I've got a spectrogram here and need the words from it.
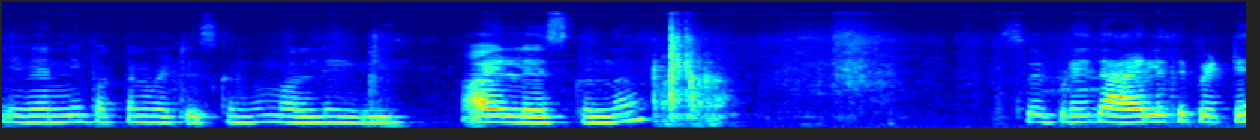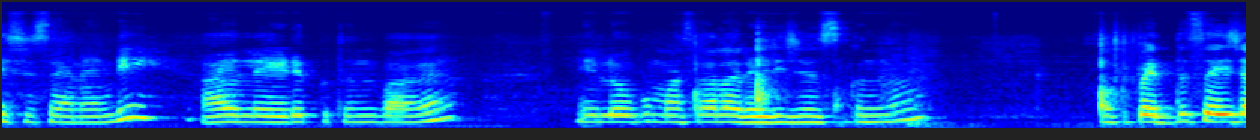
ఇవన్నీ పక్కన పెట్టేసుకుందాం. మళ్ళీ ఇవి ఆయిల్ వేసుకుందాం. సో ఇప్పుడైతే ఆయిల్ అయితే పెట్టేసేసానండి. ఆయిల్ ఏడెక్కుతుంది బాగా. ఈలోపు మసాలా రెడీ చేసుకుందాం. ఒక పెద్ద సైజు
